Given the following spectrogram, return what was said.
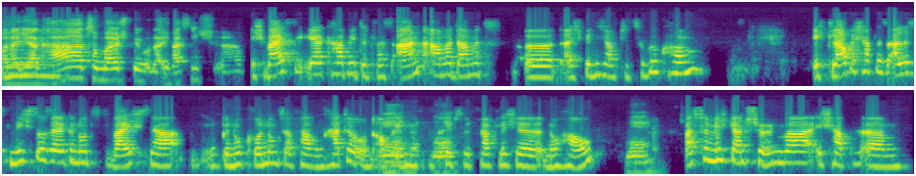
Von der IHK hm. zum Beispiel oder ich weiß nicht. Äh ich weiß, die IHK bietet was an, aber damit, äh, ich bin nicht auf die zugekommen. Ich glaube, ich habe das alles nicht so sehr genutzt, weil ich ja genug Gründungserfahrung hatte und auch mhm. eben das hm. betriebswirtschaftliche Know-how. Mhm. Was für mich ganz schön war, ich habe ähm,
